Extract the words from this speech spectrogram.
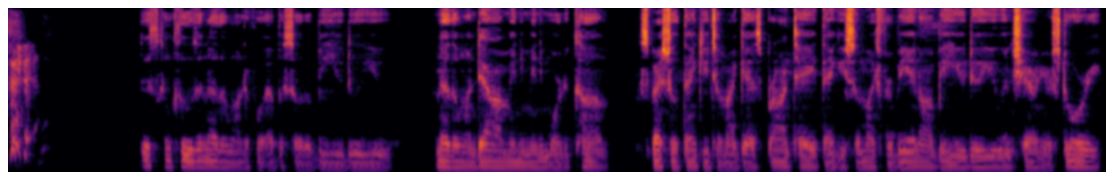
this concludes another wonderful episode of Be You Do You. Another one down, many, many more to come. Special thank you to my guest Bronte. Thank you so much for being on Be You Do You and sharing your story.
